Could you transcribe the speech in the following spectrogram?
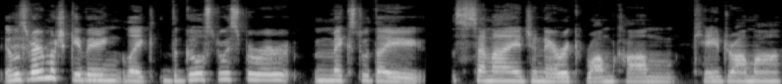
it was very much giving like the Ghost Whisperer mixed with a semi generic rom com K drama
